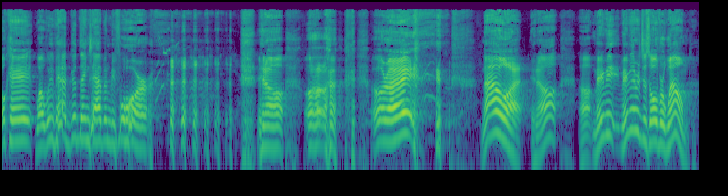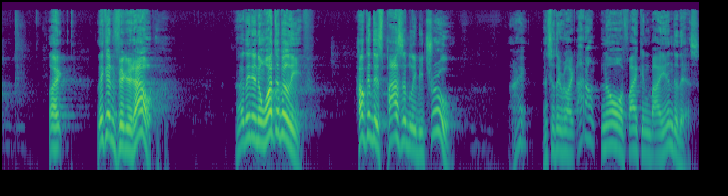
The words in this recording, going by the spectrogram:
okay, well, we've had good things happen before. you know, uh, all right. now what? You know, uh, maybe maybe they were just overwhelmed. Like they couldn't figure it out. Uh, they didn't know what to believe. How could this possibly be true? Right? And so they were like, I don't know if I can buy into this.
